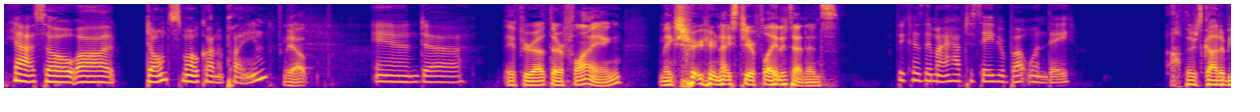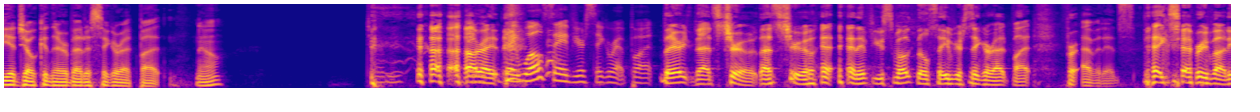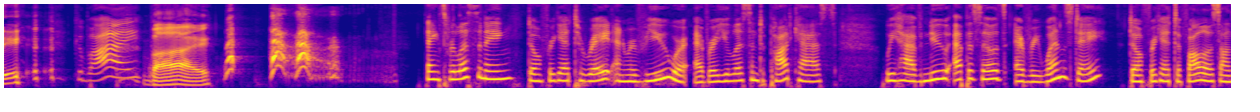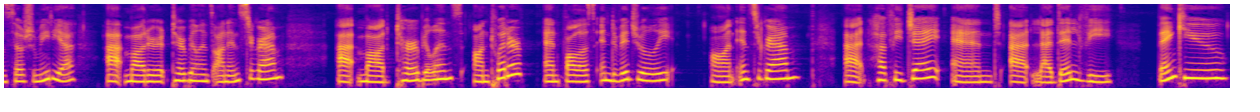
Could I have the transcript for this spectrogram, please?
Yeah, so uh, don't smoke on a plane. Yep. And uh, If you're out there flying, make sure you're nice to your flight attendants. because they might have to save your butt one day. Oh, there's got to be a joke in there about a cigarette butt. No? Jeremy. All right. They will save your cigarette butt. There, that's true. That's true. And if you smoke, they'll save your cigarette butt for evidence. Thanks, everybody. Goodbye. Bye. Thanks for listening. Don't forget to rate and review wherever you listen to podcasts. We have new episodes every Wednesday. Don't forget to follow us on social media at Moderate Turbulence on Instagram, at Mod Turbulence on Twitter, and follow us individually on Instagram at Huffy J and at La Delvie. Thank you.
